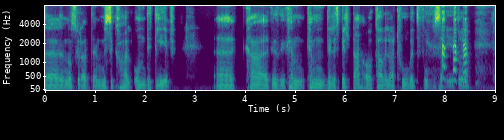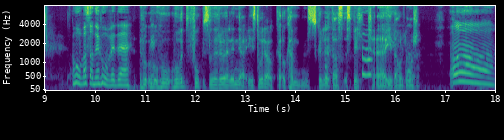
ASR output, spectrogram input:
noen skulle hatt en musikal om ditt liv, eh, hva, hvem, hvem ville spilt deg, og hva ville vært hovedfokuset i historien? Hva sa du? Hovedfokus? Ho ho hovedfokuset, den røde linja i historien, og, og hvem skulle da spilt uh, Ida Holte Morse? Åh!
